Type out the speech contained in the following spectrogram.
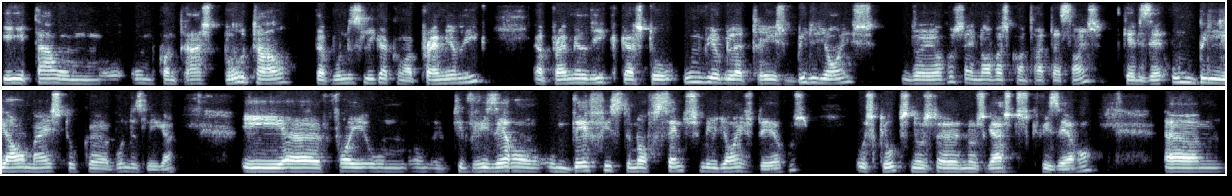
e está um, um contraste brutal da Bundesliga com a Premier League. A Premier League gastou 1,3 bilhões de euros em novas contratações, quer dizer, um bilhão mais do que a Bundesliga e uh, foi um, um, fizeram um déficit de 900 milhões de euros os clubes nos, uh, nos gastos que fizeram um,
